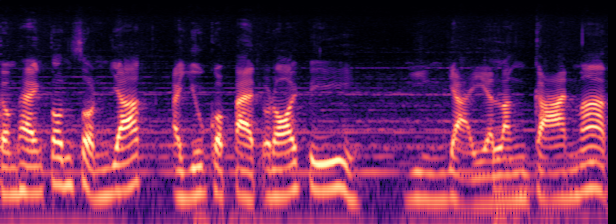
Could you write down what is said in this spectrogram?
กำแพงต้นสนยักษ์อายุกว่า 800 ปี ยิ่งใหญ่อลังการมาก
